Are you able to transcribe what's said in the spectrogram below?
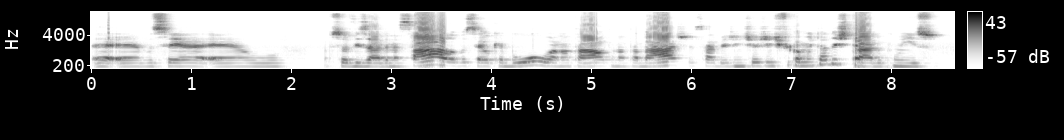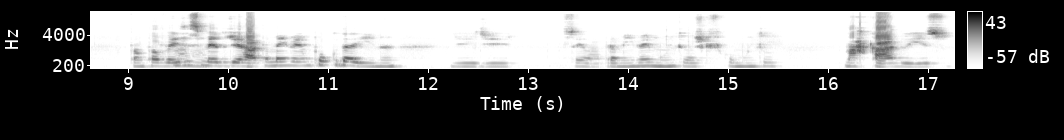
é, é, você é o, a pessoa visada na sala, você é o que é burro, a nota alta, a nota baixa, sabe? A gente, a gente fica muito adestrado com isso. Então talvez uhum. esse medo de errar também venha um pouco daí, né? De, de sei lá, para mim vem muito, eu acho que ficou muito marcado isso.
